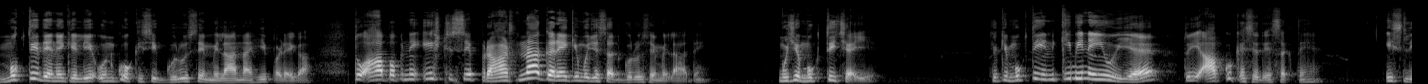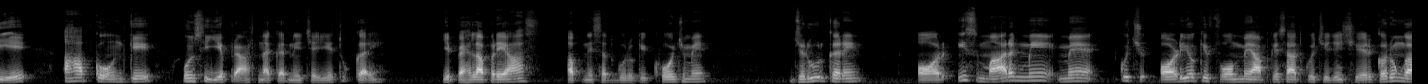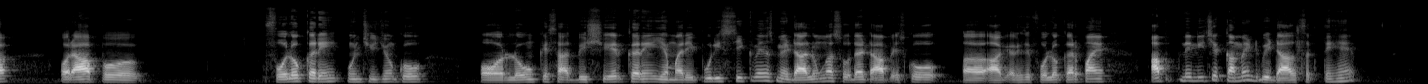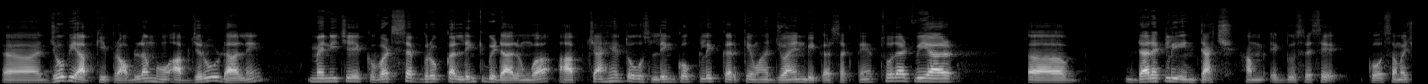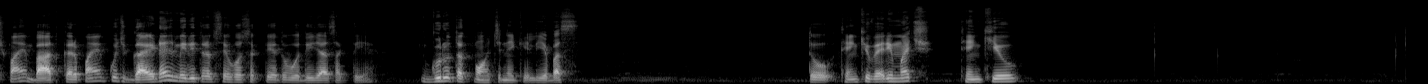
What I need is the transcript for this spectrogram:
मुक्ति देने के लिए उनको किसी गुरु से मिलाना ही पड़ेगा। तो आप अपने इष्ट से प्रार्थना करें कि मुझे सदगुरु से मिला दें। मुझे मुक्ति चाहिए। क्योंकि मुक्ति इनकी भी नहीं हुई है तो ये आपको कैसे दे सकते हैं? इसलिए आपको उनके उनसे ये प्रार्थना करनी चाहिए तो करें। ये पहला प्रयास अपने सदगुरु की खोज में ज़रूर करें और इस मार्ग में मैं कुछ ऑडियो के फॉर्म में आपके साथ कुछ चीज़ें शेयर करूँगा और आप फॉलो करें उन चीज़ों को और लोगों के साथ भी शेयर करें। ये हमारी पूरी सीक्वेंस में डालूँगा सो दैट आप इसको आगे आगे से फॉलो कर पाएँ। आप अपने नीचे कमेंट भी डाल सकते हैं। जो भी आपकी प्रॉब्लम हो आप ज़रूर डालें। मैं नीचे एक व्हाट्सएप ग्रुप का लिंक भी डालूँगा। आप चाहें तो उस लिंक को क्लिक करके वहाँ ज्वाइन भी कर सकते हैं so that we are directly in touch हम एक दूसरे से को समझ पाएँ, बात कर पाएँ। कुछ गाइडेंस मेरी तरफ़ से हो सकती है तो वो दी जा सकती है। गुरु तक पहुँचने के लिए बस। तो thank you very much thank you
